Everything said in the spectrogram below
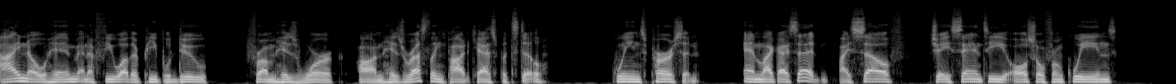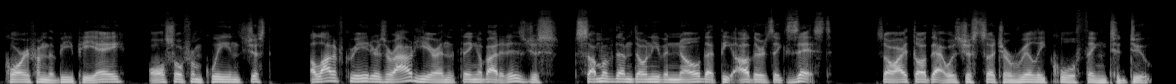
I know him and a few other people do from his work on his wrestling podcast, but still, Queens person. And like I said, myself, Jay Santee, also from Queens, Corey from the BPA, also from Queens, just a lot of creators are out here. And the thing about it is, just some of them don't even know that the others exist. So I thought that was just such a really cool thing to do.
